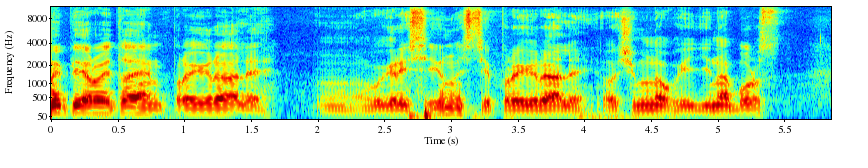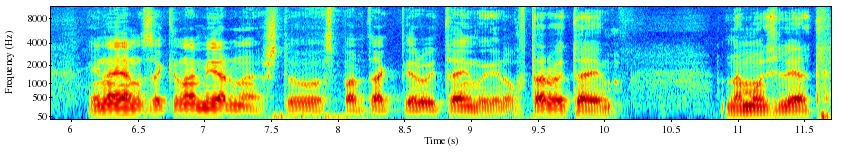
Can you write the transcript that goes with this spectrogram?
Мы первый тайм проиграли в агрессивности, проиграли очень много единоборств. И, наверное, закономерно, что «Спартак» первый тайм выиграл. Второй тайм, на мой взгляд,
